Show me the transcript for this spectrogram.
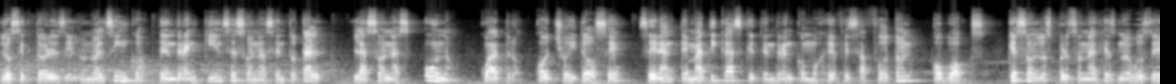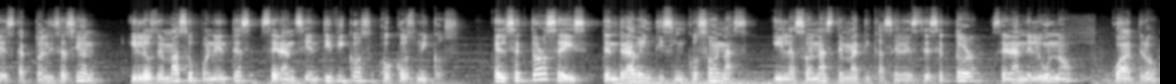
Los sectores del 1 al 5 tendrán 15 zonas en total. Las zonas 1, 4, 8 y 12 serán temáticas que tendrán como jefes a Photon o Vox, que son los personajes nuevos de esta actualización y los demás oponentes serán científicos o cósmicos. El sector 6 tendrá 25 zonas, y las zonas temáticas en este sector serán el 1, 4,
